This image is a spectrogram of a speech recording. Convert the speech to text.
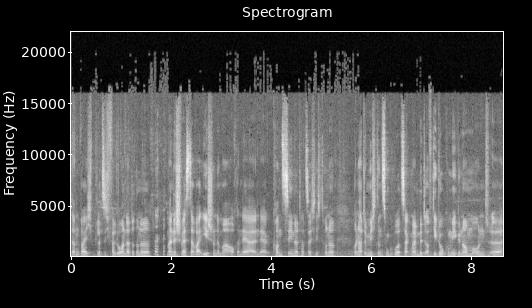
dann war ich plötzlich verloren da drinne. Meine Schwester war eh schon immer auch in der, in der Con-Szene tatsächlich drinne und hatte mich dann zum Geburtstag mal mit auf die Dokumi genommen und äh,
